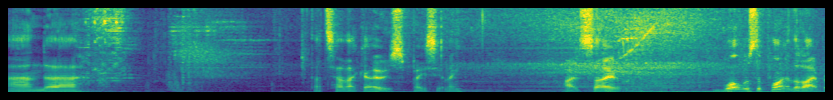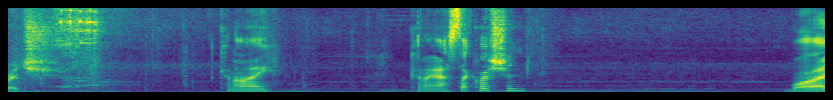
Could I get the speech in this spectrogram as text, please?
And uh, that's how that goes, basically. Alright, so what was the point of the light bridge? Can I... Can I ask that question? Why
